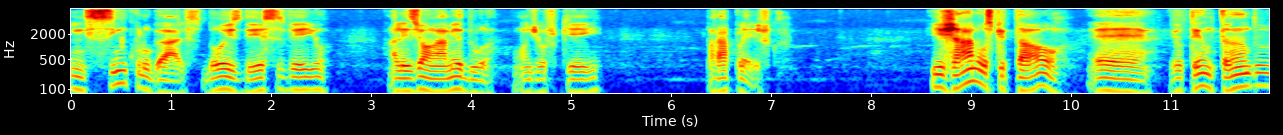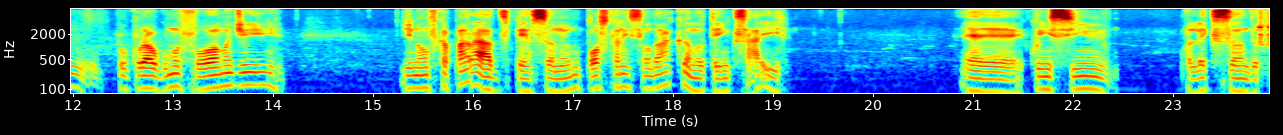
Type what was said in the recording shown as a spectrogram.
em cinco lugares. Dois desses veio a lesionar a medula, onde eu fiquei paraplégico. E já no hospital, é, eu tentando procurar alguma forma de, de não ficar parado, pensando, eu não posso ficar em cima de uma cama, eu tenho que sair. É, conheci o Alexandro,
